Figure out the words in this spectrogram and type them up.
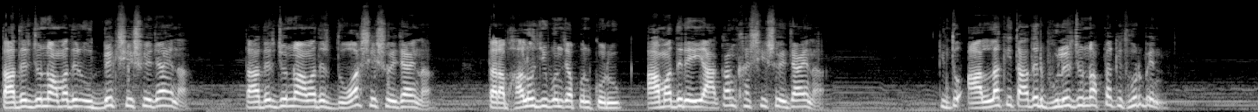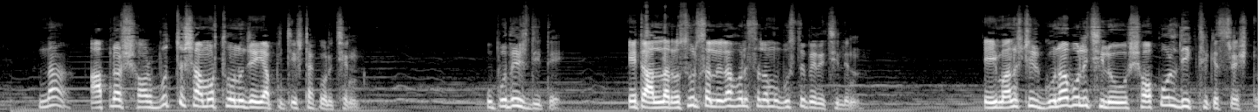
তাদের জন্য আমাদের উদ্বেগ শেষ হয়ে যায় না। তাদের জন্য আমাদের দোয়া শেষ হয়ে যায় না। তারা ভালো জীবনযাপন করুক, আমাদের এই আকাঙ্ক্ষা শেষ হয়ে যায় না। কিন্তু আল্লাহ কি তাদের ভুলের জন্য আপনাকে ধরবেন? না, আপনার সর্বোচ্চ সামর্থ্য অনুযায়ী আপনি চেষ্টা করেছেন। উপদেশ দিতে। এটা আল্লাহ রসুল সাল্লাহ সাল্লামও বুঝতে পেরেছিলেন। এই মানুষটির গুণাবলী ছিল সকল দিক থেকে শ্রেষ্ঠ।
